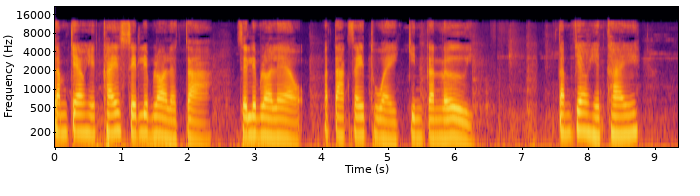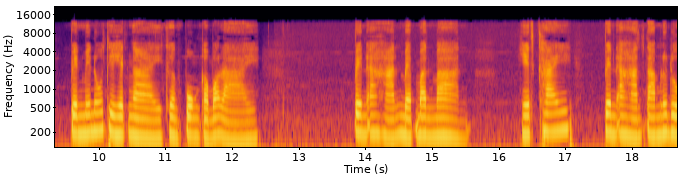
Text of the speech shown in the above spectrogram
ตำแจวเห็ดไข่เสร็จเรียบร้อยแล้วจ้าเสร็จเรียบร้อยแล้ว มาตักใส่ถ้วยกินกันเลยตำแจวเห็ดไข่เป็นเมนูที่เฮ็ดง่าย เครื่องปรุงก็บ่หลาย เป็นอาหารแบบบ้านๆเห็ดไข่ เป็นอาหารตามฤดู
